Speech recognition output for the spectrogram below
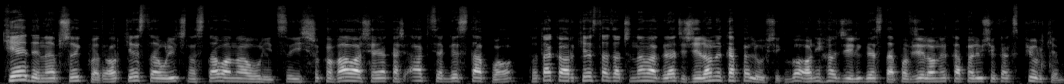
Kiedy na przykład orkiestra uliczna stała na ulicy i szykowała się jakaś akcja gestapo, to taka orkiestra zaczynała grać Zielony kapelusik, bo oni chodzili gestapo w zielonych kapelusikach z piórkiem.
